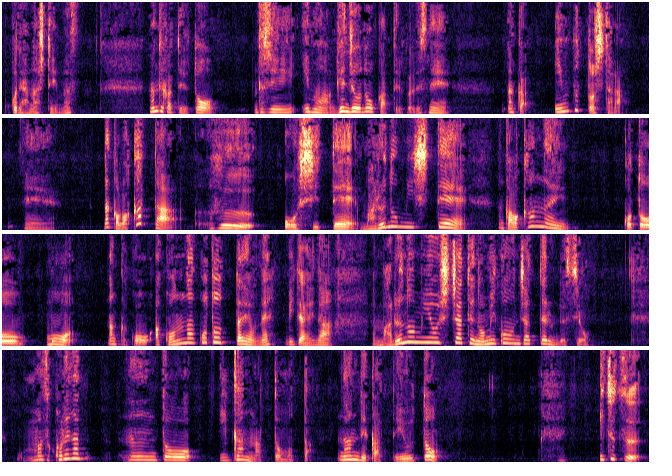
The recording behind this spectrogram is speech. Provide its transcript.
ここで話しています。なんでかっていうと、私、今、現状どうかっていうとですね、なんか、インプットしたら、えー、なんか分かった風をして、丸飲みして、なんか分かんないことも、なんかこう、あ、こんなことだよね、みたいな、丸飲みをしちゃって飲み込んじゃってるんですよ。まずこれがうんと、いかんなって思った。なんでかっていうと、5つ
